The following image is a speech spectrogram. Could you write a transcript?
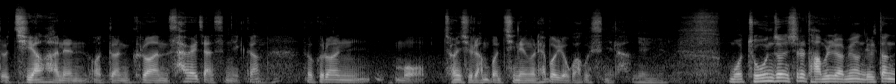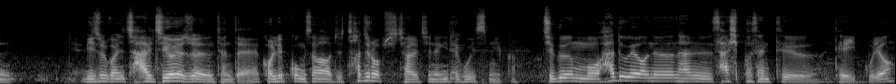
또 지향하는 어떤 그러한 사회지 않습니까? 그래서 그런 뭐 전시를 한번 진행을 해보려고 하고 있습니다. 예, 예. 뭐 좋은 전시를 담으려면 일단 미술관이 잘 지어져야 될 텐데 건립공사가 어제 차질 없이 잘 진행이 되고 있습니까? 지금 뭐 하드웨어는 한 40%돼 있고요.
